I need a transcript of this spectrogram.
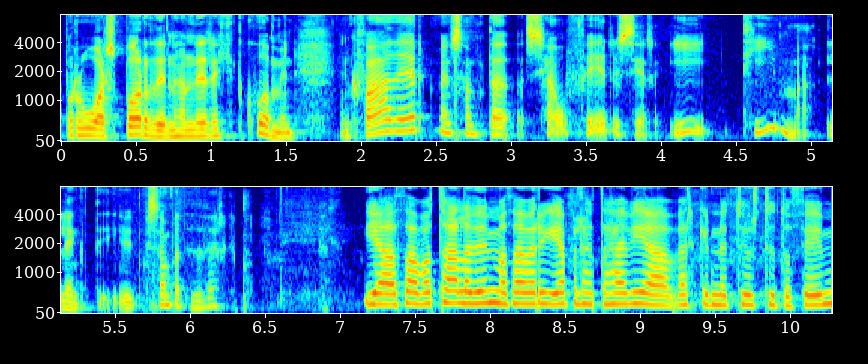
brúarsporðin, hann er ekkert komin. En hvað er menn samt að sjá fyrir sér í tíma lengti sambandið verkefni? Já, það var talað um að það veri jafnvel hægt að hefja verkefni 2025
